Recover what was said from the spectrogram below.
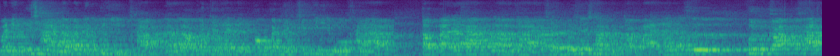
วันเด็กผู้ชายและวันเด็กผู้หญิงครับ แล้วเราก็จะได้ไปพบกันในคลิปวิดีโอครับ ต่อไปนะครับเราจะเชิญผู้เชี่ยวชาญคนต่อไปนั่นก็คือ คุณก๊อฟครับ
